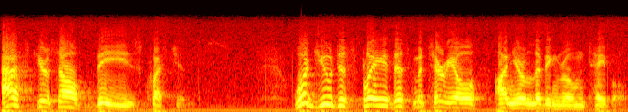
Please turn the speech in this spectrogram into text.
ask yourself these questions. Would you display this material on your living room table?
